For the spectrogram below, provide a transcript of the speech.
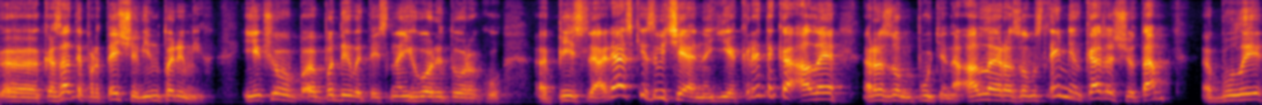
е, казати про те, що він переміг. І якщо ви подивитесь на його риторику е, після Аляски, звичайно, є критика, але разом Путіна, але разом з тим він каже, що там були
